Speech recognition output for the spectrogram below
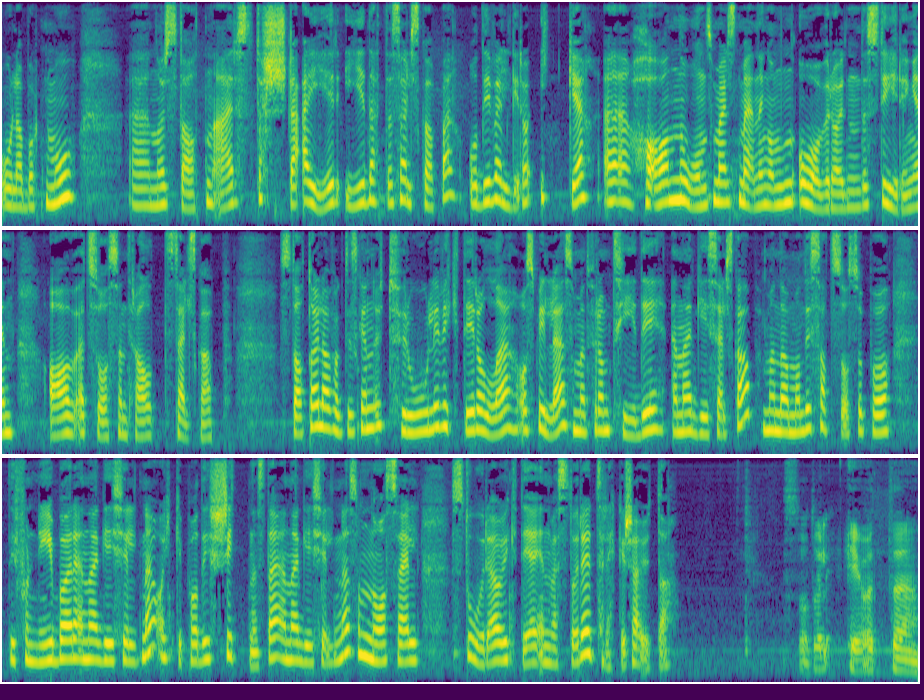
Ola Borten Moe eh, når staten er største eier i dette selskapet, og de velger å ikke eh, ha noen som helst mening om den overordnede styringen av et så sentralt selskap. Statoil har faktisk en utrolig viktig rolle å spille som et framtidig energiselskap, men da må de satse også på de fornybare energikildene, og ikke på de skitneste energikildene, som nå selv store og viktige investorer trekker seg ut av. Statoil er jo et, eh,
